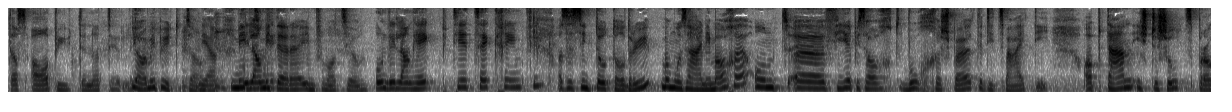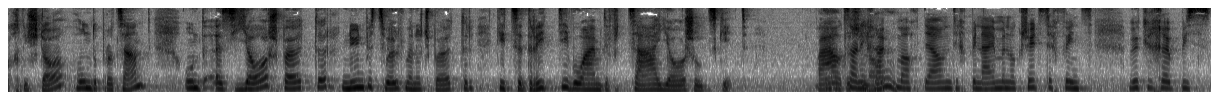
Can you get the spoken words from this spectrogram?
das anbieten natürlich. Ja, wir bieten es an. Ja. Mit, lange, mit dieser Information. Und wie lange hat die Zecke-Impfung? Also es sind total drei. Man muss eine machen und äh, vier bis acht Wochen später die zweite. Ab dann ist der Schutz praktisch da, 100 Prozent. Und ein Jahr später, neun bis zwölf Monate später, gibt es eine dritte, die einem für zehn Jahre Schutz gibt. Wow, das, das habe ich lang. auch gemacht, ja, und ich bin auch immer noch geschützt. Ich finde es wirklich etwas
